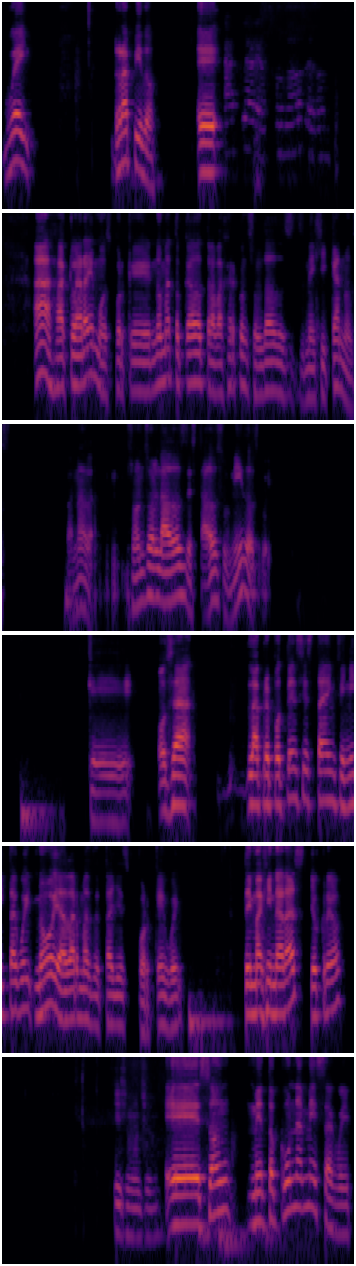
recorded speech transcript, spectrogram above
Güey. Rápido. Eh, Aclara, ¿soldados de dónde? Ah, aclaremos, porque no me ha tocado trabajar con soldados mexicanos. Para nada. Son soldados de Estados Unidos, güey. Que, o sea, la prepotencia está infinita, güey. No voy a dar más detalles por qué, güey. Te imaginarás, yo creo. Sí, sí, mucho. Eh, son, me tocó una mesa, güey,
